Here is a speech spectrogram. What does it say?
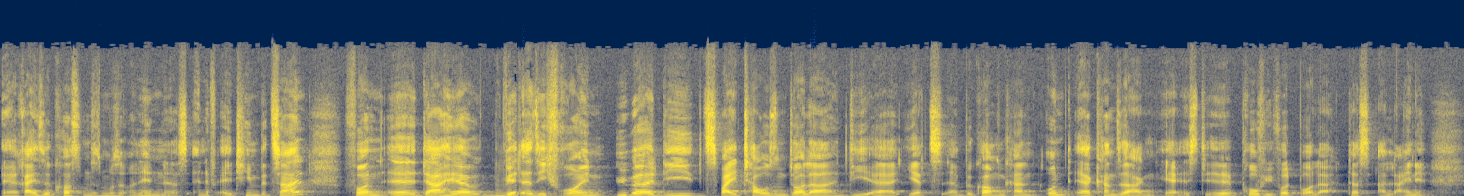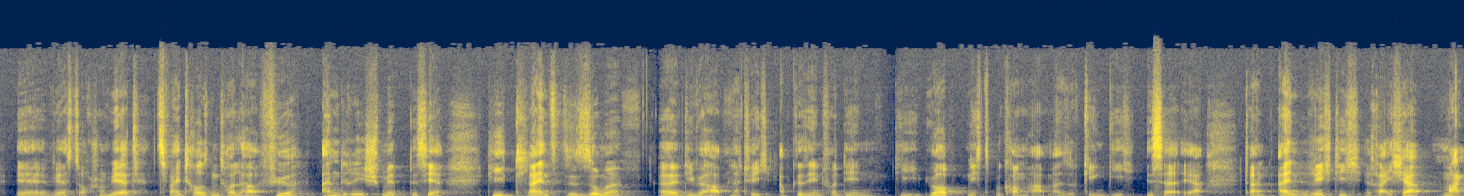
äh, Reisekosten, das muss er ohnehin das NFL-Team bezahlen. Von äh, daher wird er sich freuen über die 2000 Dollar, die er jetzt äh, bekommen kann. Und er kann sagen, er ist äh, Profi-Footballer. Das alleine äh, wäre es doch schon wert. 2000 Dollar für André Schmidt, bisher die kleinste Summe, äh, die wir haben. Natürlich abgesehen von denen, die überhaupt nichts bekommen haben. Also gegen die ist er ja dann ein richtig reicher Mann.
